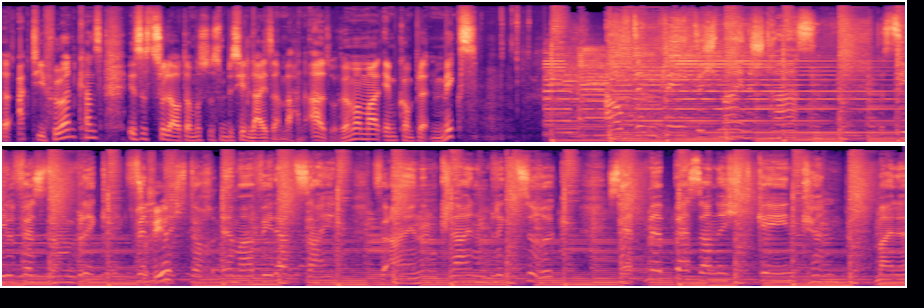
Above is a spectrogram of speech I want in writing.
äh, aktiv hören kannst, ist es zu laut, dann musst du es ein bisschen leiser machen. Also hören wir mal im kompletten Mix. Auf dem Weg durch meine Straßen, das Ziel fest im Blick. Zu Find viel? ich doch immer wieder Zeit für einen kleinen Blick zurück. Es hätte mir besser nicht gehen können. Meine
